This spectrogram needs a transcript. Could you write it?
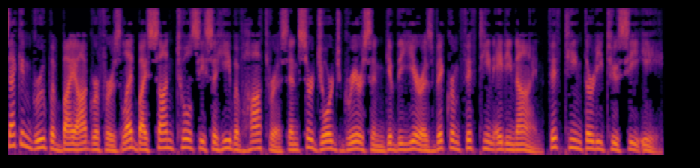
second group of biographers led by Sant Tulsi Sahib of Hathras and Sir George Grierson give the year as Vikram 1589 1532 CE.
